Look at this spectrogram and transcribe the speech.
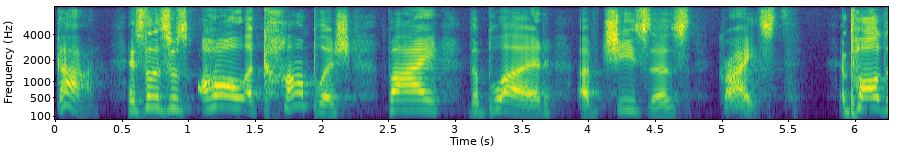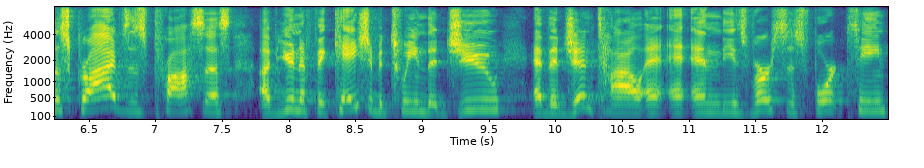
God. And so this was all accomplished by the blood of Jesus Christ. And Paul describes this process of unification between the Jew and the Gentile in these verses 14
